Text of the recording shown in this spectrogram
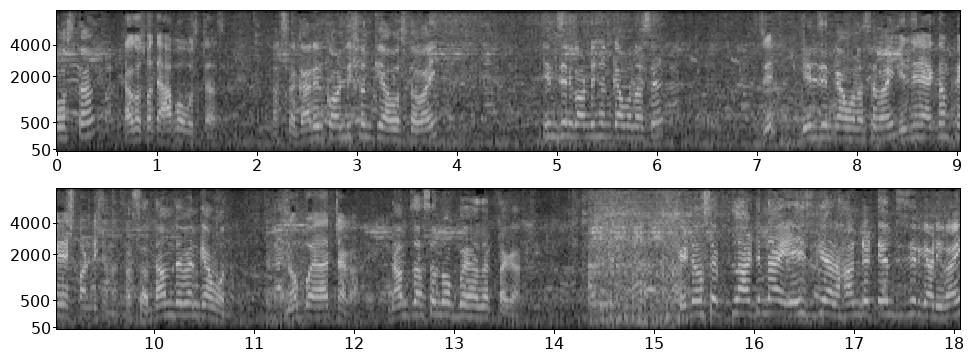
অবস্থা? কাগজপাতি হাফ অবস্থা আছে। আচ্ছা গাড়ির কন্ডিশন কি অবস্থা ভাই? ইঞ্জিন কন্ডিশন কেমন আছে? জি? ইঞ্জিন কেমন আছে ভাই? ইঞ্জিন একদম ফ্রেশ কন্ডিশন আছে। আচ্ছা দাম দেবেন কেমন? নব্বই হাজার টাকা। দাম চাচ্ছে নব্বই হাজার টাকা। এটা হচ্ছে Platina H gear hundred ten সিসির গাড়ি ভাই।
